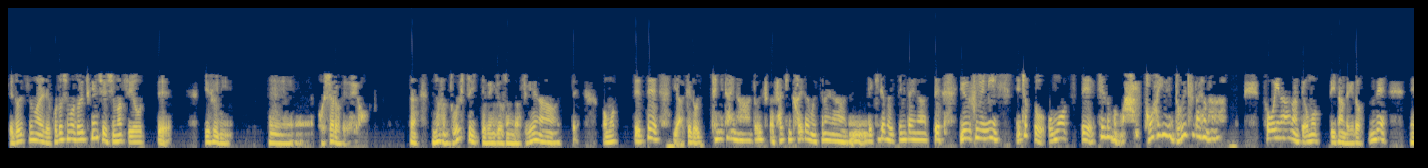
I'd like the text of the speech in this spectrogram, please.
てドイツ生まれで今年もドイツ研修しますよっていうふうに、えー、おっしゃるわけですよ。だから皆さんドイツ行って勉強するんだ、すげえなって思ってて、いや、けど行ってみたいな、ドイツか最近海外も行ってないな、できれば行ってみたいなっていうふうに、ちょっと思って、けども、まあ、とはいえドイツだよな、遠いな、なんて思っていたんだけど、で、えー、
